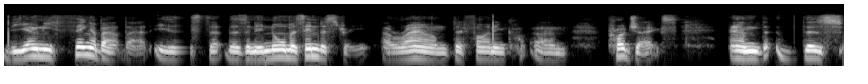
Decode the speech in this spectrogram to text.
The only thing about that is that there's an enormous industry around defining um, projects, and there's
